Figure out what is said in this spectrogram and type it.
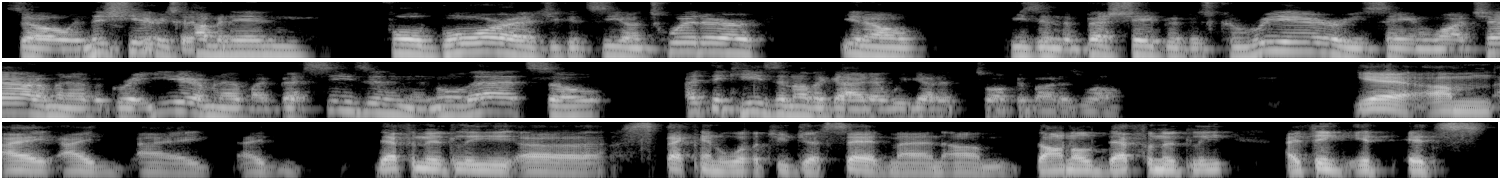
So in this year he's coming in full bore, as you can see on Twitter. You know, he's in the best shape of his career. He's saying, "Watch out! I'm going to have a great year. I'm going to have my best season and all that." So I think he's another guy that we got to talk about as well. Yeah, um, I, I, I, I definitely uh, second what you just said, man. Um, Darnold definitely. I think it, it's,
